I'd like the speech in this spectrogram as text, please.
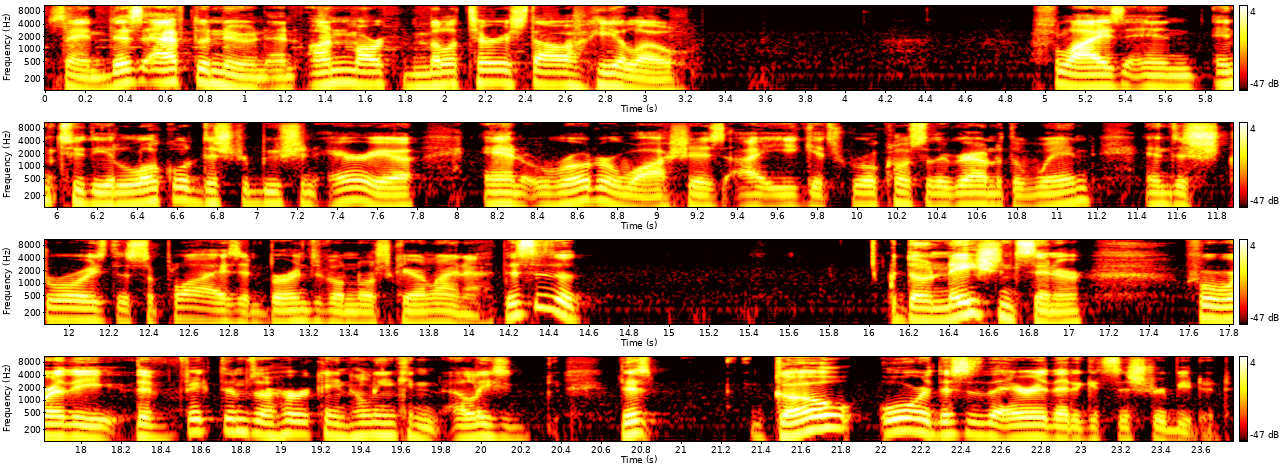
Saying this afternoon, an unmarked military style helo flies in into the local distribution area and rotor washes, i.e., gets real close to the ground with the wind and destroys the supplies in Burnsville, North Carolina. This is a, donation center for where the, the victims of Hurricane Helene can at least this go, or this is the area that it gets distributed.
